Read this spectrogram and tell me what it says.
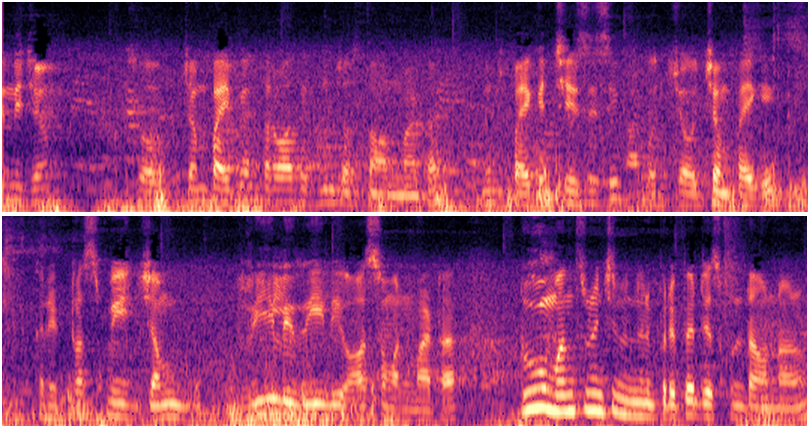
అయిపోయింది జంప్ సో జంప్ అయిపోయిన తర్వాత ఇక్కడి నుంచి వస్తాం అనమాట నుంచి పైకి వచ్చేసేసి కొంచెం వచ్చాం పైకి. కానీ trust me jump really really awesome అనమాట టూ మంత్స్ నుంచి నేను ప్రిపేర్ చేసుకుంటా ఉన్నాను.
